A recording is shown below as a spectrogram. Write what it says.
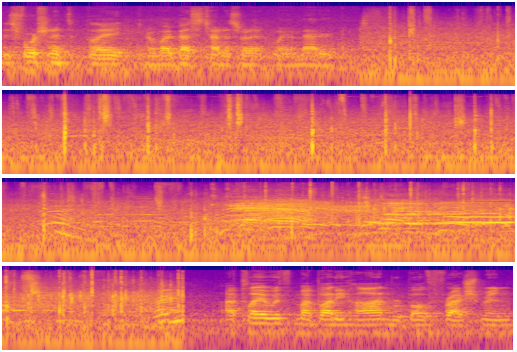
was fortunate to play, you know, my best tennis when it when it mattered. I play with my buddy Han. We're both freshmen,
